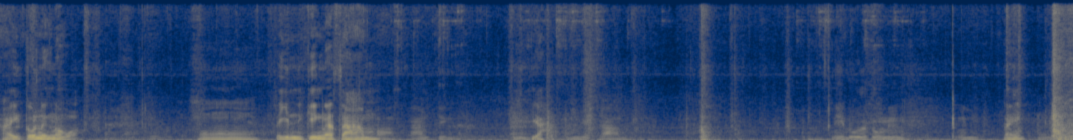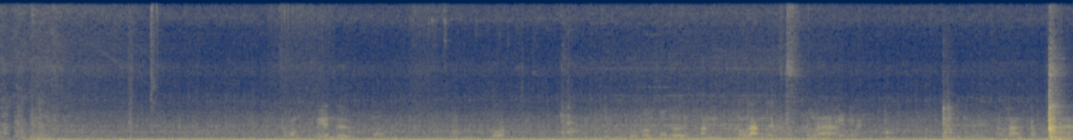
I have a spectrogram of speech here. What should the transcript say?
หาอีกตัวหนึ่งเนาะอ๋อได้ยินจริงๆนะสาม อ่าสามจริงอย่า มันมีสามนี่ดูแต่ตรงนี้นี่นี่ ไหนระวังเพนเด้อก่อนเออข้างข้างหลังเลยข้างหน้าเออข้างหลังกับข้างหน้า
